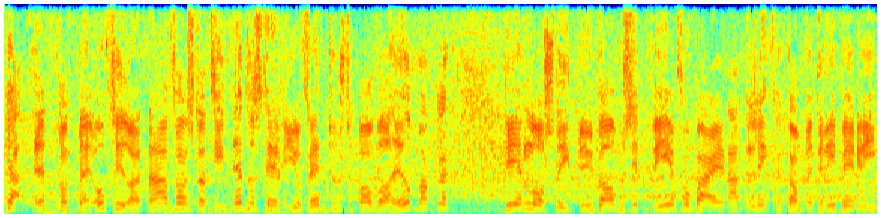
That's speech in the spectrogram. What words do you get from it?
Ja, en wat mij opviel aan Navas... dat hij net als tegen Juventus de bal wel heel makkelijk weer losliet. Nu balbezit weer voor Bayern aan de linkerkant met Ribéry.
